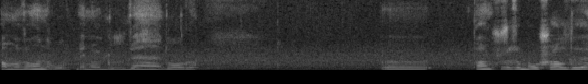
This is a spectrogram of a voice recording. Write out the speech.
Ama o zaman da Bolt beni öldürdü. He doğru. Ee, tam şurası boşaldı.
